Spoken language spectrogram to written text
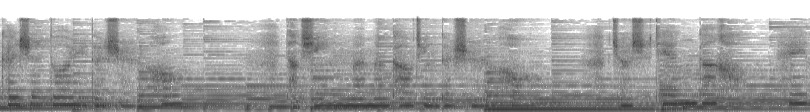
开始多余的时候，当心慢慢靠近的时候，这时天刚好黑了。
